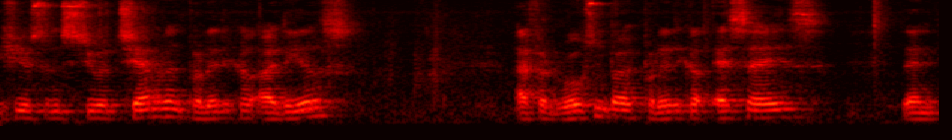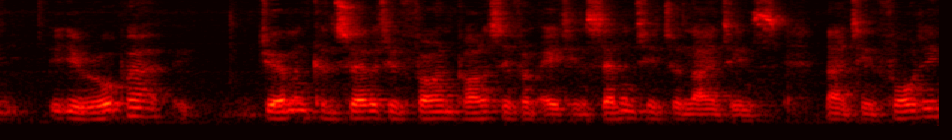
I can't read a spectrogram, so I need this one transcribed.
Houston Stewart Chamberlain, Political Ideals. Alfred Rosenberg, Political Essays. Then Europa, German Conservative Foreign Policy from 1870 to 19, 1940.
